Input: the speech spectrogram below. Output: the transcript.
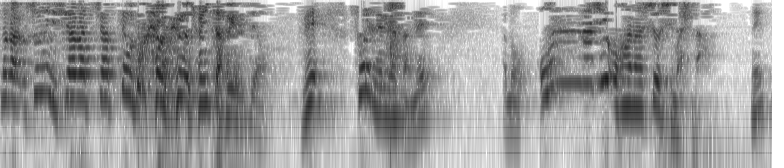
なんかそういう風に仕上がっちゃって男山の人に行ったわけですよ。ね。それで、ね、皆さんね、あの、同じお話をしました。ね。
